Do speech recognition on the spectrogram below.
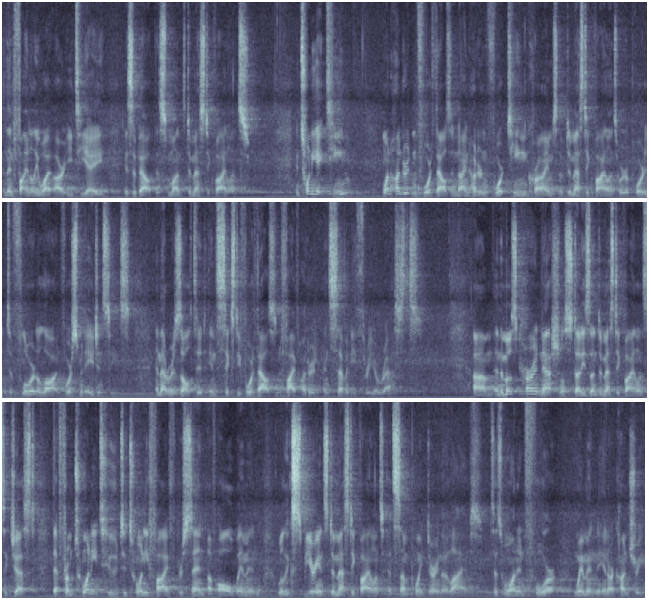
And then finally, what our ETA is about this month domestic violence. In 2018, 104,914 crimes of domestic violence were reported to Florida law enforcement agencies and that resulted in 64,573 arrests. Um, and the most current national studies on domestic violence suggest that from 22 to 25 percent of all women will experience domestic violence at some point during their lives. It says one in four women in our country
